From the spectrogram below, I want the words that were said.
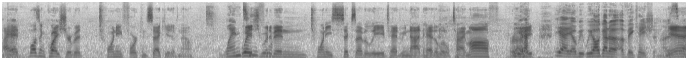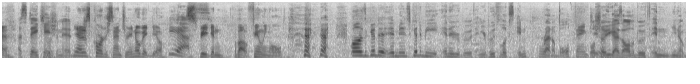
I Okay. had wasn't quite sure, but 24 consecutive now, Twenty. which would have been 26, I believe, had we not had a little time off, right? Yeah, yeah, yeah. We, we all got a, a vacation, right? Yeah. A, a staycation in. Yeah, just quarter century, no big deal. Yeah. Speaking about feeling old, Well, it's good to. I mean, it's good to be in your booth, and your booth looks incredible. Thank you. we'll show you guys all the booth in you know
